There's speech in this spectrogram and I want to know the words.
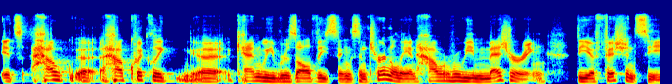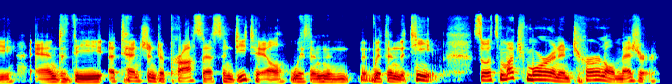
It's how uh, how quickly uh, can we resolve these things internally, and how are we measuring the efficiency and the attention to process and detail within within the team. So it's much more an internal measure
